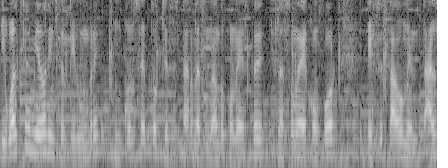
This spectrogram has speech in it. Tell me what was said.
Igual que el miedo a la incertidumbre, un concepto que se está relacionando con este es la zona de confort. Ese estado mental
